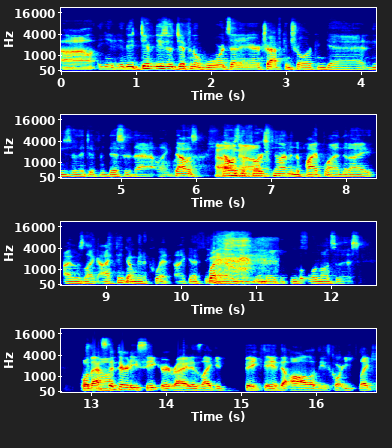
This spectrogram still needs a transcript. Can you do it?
uh, you know, the diff- these are different awards that an air traffic controller can get, and these are the different this or that. Like Oh that was gosh. that Oh, was the first time in the pipeline that I I was like, I think I'm going to quit. Like I think I'm going to make it through four months of this. Well, that's the Um, dirty secret, right? Is like it baked into all of these court. Like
